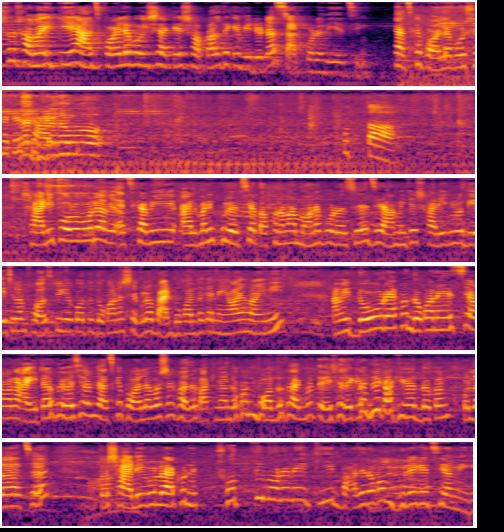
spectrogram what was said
নববর্ষ সবাইকে আজ পয়লা বৈশাখের সকাল থেকে ভিডিওটা স্টার্ট করে দিয়েছি। আজকে পয়লা বৈশাখের শাড়ি কুত্তা। শাড়ি পরবো বলে আমি- আজকে আমি আলমারি খুলেছি আর তখন আমার মনে পড়েছে যে আমি যে শাড়িগুলো দিয়েছিলাম ফলস পিকে করতে দোকানে সেগুলো বাড়ির দোকান থেকে নেওয়াই হয়নি। আমি দৌড় এখন দোকানে এসেছি আমার আইটাও ভেবেছিলাম যে আজকে পয়লা বৈশাখ হয়তো কাকিমার দোকান বন্ধ থাকবে তো এসে দেখলাম যে কাকিমার দোকান খোলা আছে। তো শাড়িগুলো এখন সত্যি মনে নেই কি বাজে রকম ভুলে গেছি আমি।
